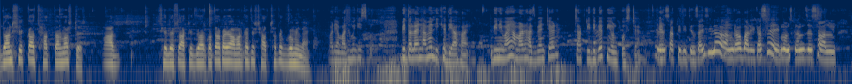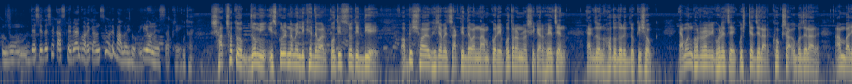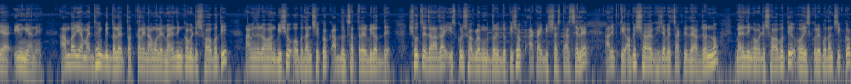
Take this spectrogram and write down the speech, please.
প্রধান শিক্ষা সাতটার মাস্টার। আমার ছেলে চাকরি দেওয়ার কথা কয়ে আমার কাছে সাত শতক জমি নাই। বাড়িয়া মাধ্যমিক স্কুল। বিদ্যালয়ের নামে লিখে দেওয়া হয়। বিনিময়ে আমার হাজব্যান্ডের চাকরি দিবে পিয়ন পোস্টে। ছেলে চাকরি দিতে চাইছিল আমরাও বাড়ির কাছে মন করলাম যে সাল দেশে দেশে কাজ করবে আর ঘরে কানছি হলে ভালোই হবে। পিয়নের চাকরি। কোথায়? সাত শতক জমি স্কুলের নামে লিখে দেওয়ার প্রতিশ্রুতি দিয়ে অফিস সহায়ক হিসাবে চাকরি দেওয়ার নাম করে প্রতারণার শিকার হয়েছেন একজন হতদরিদ্র কৃষক। এমন ঘটনাটি ঘটেছে কুষ্টিয়া জেলার খোকসা উপজেলার আমবাড়িয়া ইউনিয়নে। আমবাড়িয়া মাধ্যমিক বিদ্যালয়ের তৎকালীন আমলের ম্যানেজিং কমিটির সভাপতি আমিনুর রহমান বিশু ও প্রধান শিক্ষক আব্দুল সাত্তারের বিরুদ্ধে। সূত্রে জানা যায়, স্কুল সংলগ্ন দরিদ্র কৃষক আকাই বিশ্বাস তার ছেলে আরিফকে অফিস সহায়ক হিসেবে চাকরি দেওয়ার জন্য ম্যানেজিং কমিটির সভাপতি ও স্কুলের প্রধান শিক্ষক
